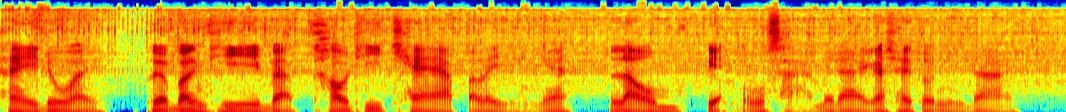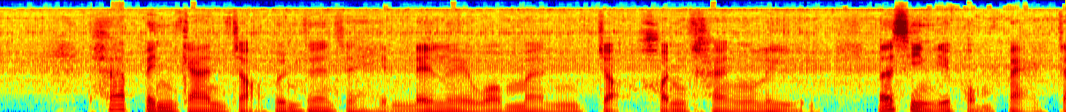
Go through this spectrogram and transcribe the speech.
ให้ด้วย เผื่อบางทีแบบเข้าที่แคบอะไรอย่างเงี้ย เราเปลี่ยนองศาไม่ได้ก็ใช้ตัวนี้ได้ ถ้าเป็นการเจาะเพื่อนๆจะเห็นได้เลยว่ามันเจาะค่อนข้างลื่น และสิ่งที่ผมแปลกใจ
